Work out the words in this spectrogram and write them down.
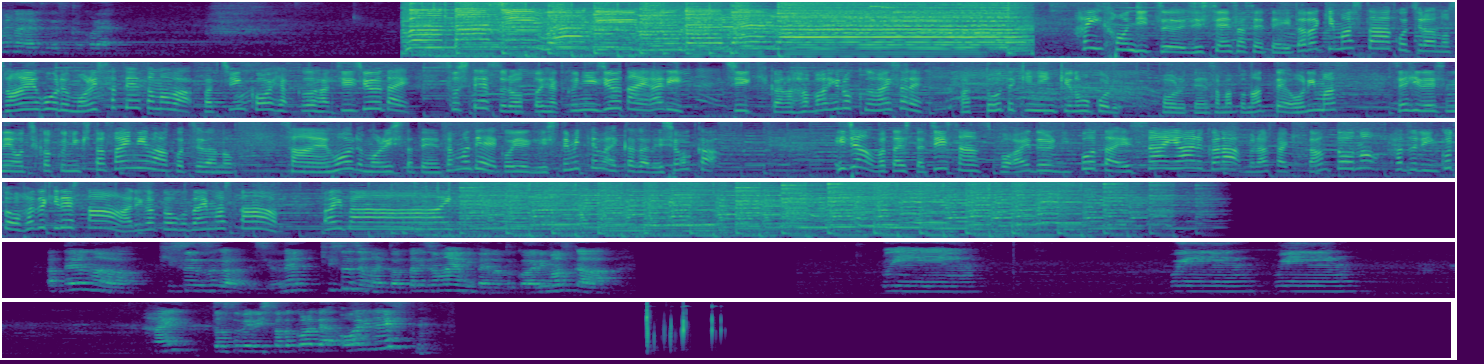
メなやつですかこれ。はい本日実践させていただきましたこちらの3円ホール森下店様はパチンコ180台そしてスロット120台あり地域から幅広く愛され圧倒的人気の誇るホール店様となっております。ぜひですねお近くに来た際にはこちらの3円ホール森下店様でご遊戯してみてはいかがでしょうか。以上私たちサンスポアイドルリポーター SIR から紫担当のハズリンこと葉月でした。ありがとうございました。バイバーイ。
